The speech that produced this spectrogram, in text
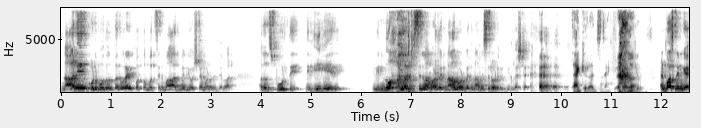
ನಾನೇನ್ ಕೊಡ್ಬೋದು ಅಂತ ನೂರ ಇಪ್ಪತ್ತೊಂಬತ್ತು ಸಿನಿಮಾ ಆದ್ಮೇಲೆ ಯೋಚನೆ ಮಾಡೋದಿದೆಯಲ್ವಾ? ಅದೊಂದು ಸ್ಫೂರ್ತಿ. ನೀವು ಹೀಗೆ ಇರಿ. ನೀವು ಇನ್ನೂ ಹಲವಷ್ಟು ಸಿನಿಮಾ ಮಾಡ್ಬೇಕು. ನಾವು ನೋಡ್ಬೇಕು. ನಾವು ಹೆಸರು ನೋಡ್ಬೇಕು ನಿಮ್ಗೆ ಅಷ್ಟೇ thank you Raj thank you and boss ನಿಮ್ಗೆ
